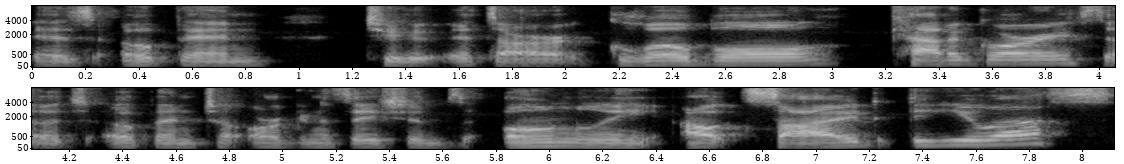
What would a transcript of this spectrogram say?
is open to, it's our global category. So it's open to organizations only outside the US.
